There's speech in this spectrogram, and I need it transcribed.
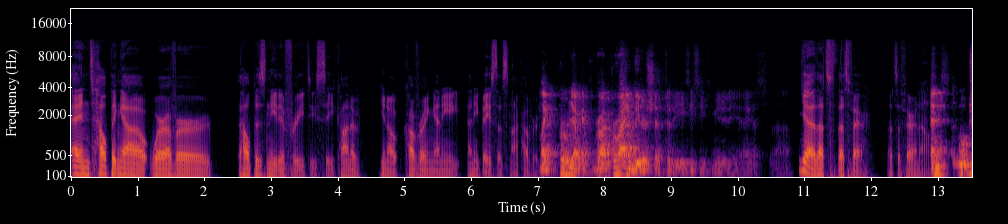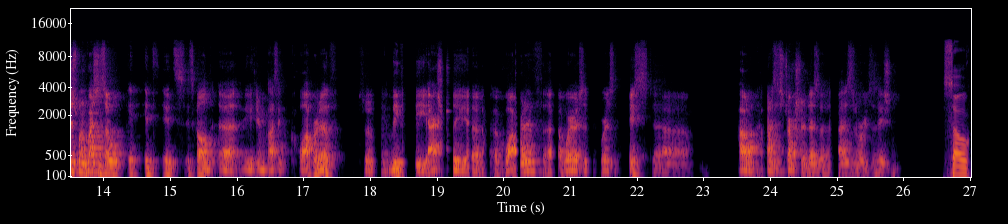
and helping out wherever help is needed for ETC. Kind of, you know, covering any any base that's not covered. Like, yeah, okay, provi- providing leadership to the ETC community, I guess. Uh, yeah, that's that's fair. That's a fair analogy. And well, just one question. So it, it, it's it's called uh, the Ethereum Classic Cooperative. So legally, actually, a, a cooperative. Uh, where is it? Where is it based? Uh, how how is it structured as a as an organization? So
